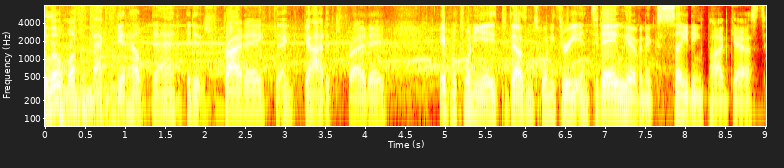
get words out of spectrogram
Hello and welcome back to Get Help Dad. It is Friday. Thank God it's Friday, April 28th, 2023. And today we have an exciting podcast.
